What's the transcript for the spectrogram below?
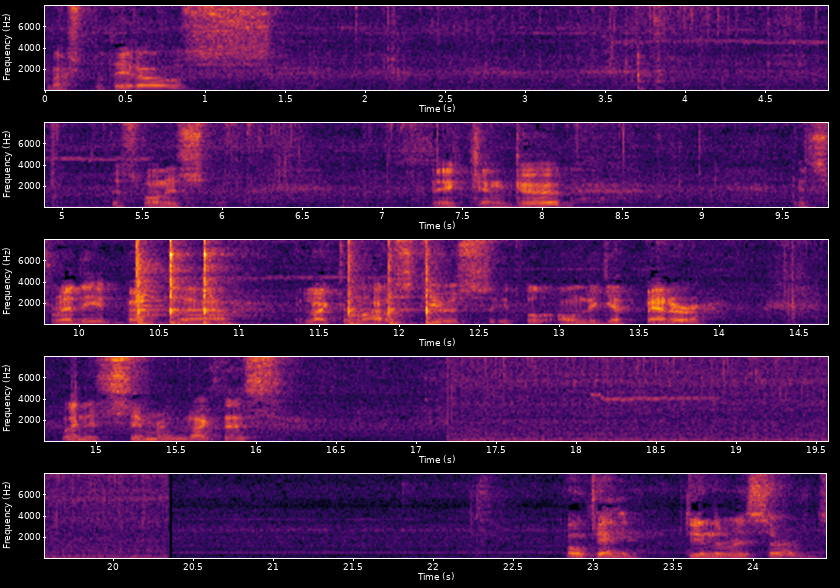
Mashed potatoes. This one is thick and good. It's ready, but uh, like a lot of stews, it will only get better when it's simmering like this. Okay, dinner is served.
